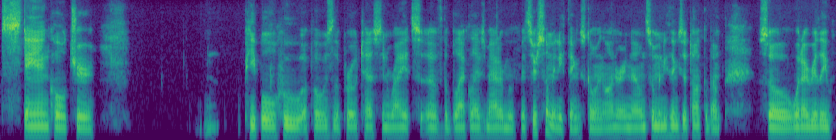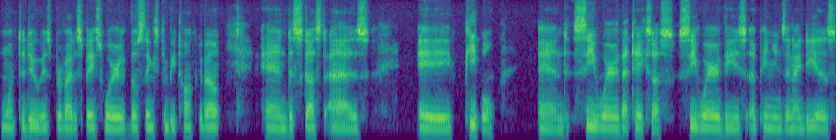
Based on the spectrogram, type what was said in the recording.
stan culture people who oppose the protests and riots of the black lives matter movements there's so many things going on right now and so many things to talk about so, what I really want to do is provide a space where those things can be talked about and discussed as a people and see where that takes us, see where these opinions and ideas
